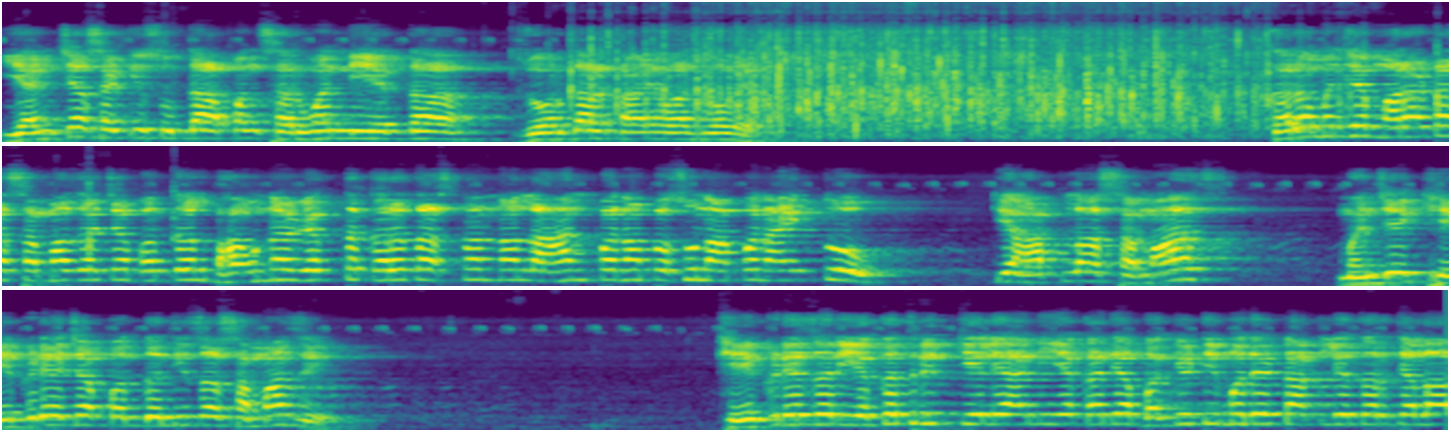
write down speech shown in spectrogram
यांच्यासाठी सुद्धा आपण सर्वांनी एकदा जोरदार टाळ्या वाजवाव्या खरं म्हणजे मराठा समाजाच्या बद्दल भावना व्यक्त करत असताना लहानपणापासून आपण ऐकतो की आपला समाज म्हणजे खेकड्याच्या पद्धतीचा समाज आहे. खेकडे जर एकत्रित केले आणि एखाद्या बकेटीमध्ये टाकले तर त्याला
